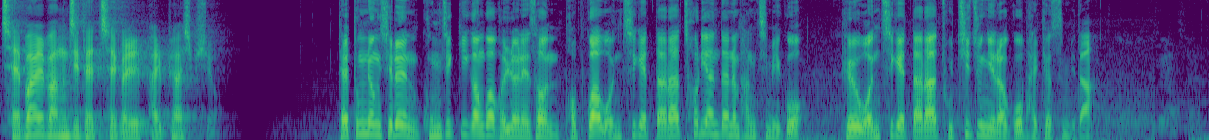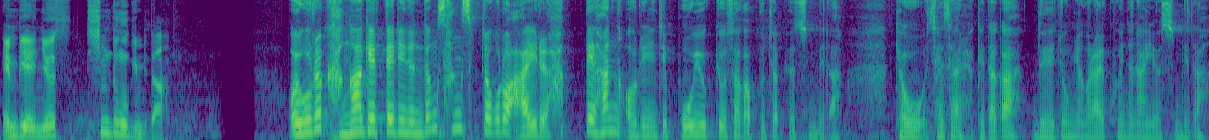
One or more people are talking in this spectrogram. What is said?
재발 방지 대책을 발표하십시오. 대통령실은 공직기관과 관련해선 법과 원칙에 따라 처리한다는 방침이고 그 원칙에 따라 조치 중이라고 밝혔습니다. MBN 뉴스 심동욱입니다. 얼굴을 강하게 때리는 등 상습적으로 아이를 학대한 어린이집 보육교사가 붙잡혔습니다. 겨우 3살, 게다가 뇌종양을 앓고 있는 아이였습니다.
